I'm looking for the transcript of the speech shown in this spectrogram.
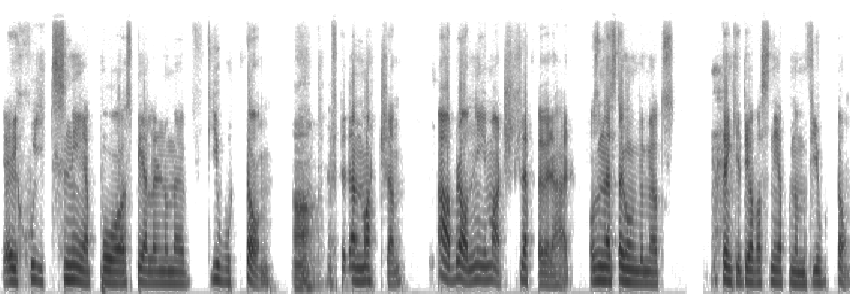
jag är skitsned på spelare nummer 14 ja. efter den matchen. Ja, ah, bra, ny match, släpper vi det här. Och så nästa gång vi möts tänker inte jag vara sned på nummer 14.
